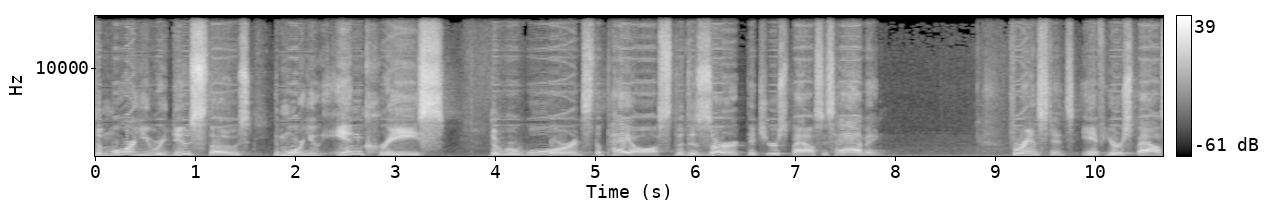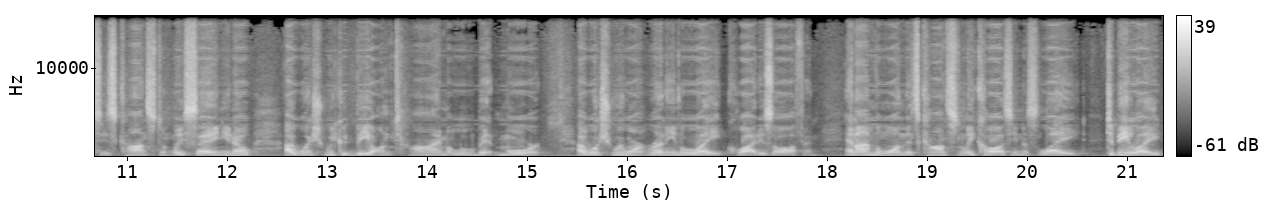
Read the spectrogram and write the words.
The more you reduce those, the more you increase the rewards, the payoffs, the dessert that your spouse is having. For instance, if your spouse is constantly saying, you know, I wish we could be on time a little bit more. I wish we weren't running late quite as often. And I'm the one that's constantly causing us late, to be late.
